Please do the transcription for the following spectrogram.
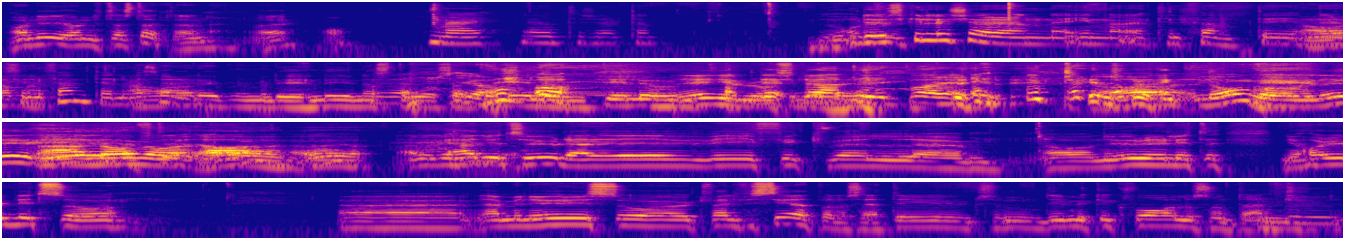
Har ni, har ni testat den? Nej? Ja. Nej, jag har inte kört den. Du skulle köra den innan, till 50, Ja, när du fyller 50 eller vad sa Ja, du? det, men det, det är ju nästa år så Ja. det är lugnt. Det är lugnt. Det är ingen Du, brådska. du har tid på dig. Ja, någon gång. Det, det Ja, är någon gång. Ja, ja, ja. Ja, men vi hade ju tur där. Vi fick väl... eh, Ja, nu är det lite... Nu har det blivit så... Uh, nej, men nu är det så kvalificerat på något sätt. Det är ju liksom, det är mycket kval och sånt där. Mm.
